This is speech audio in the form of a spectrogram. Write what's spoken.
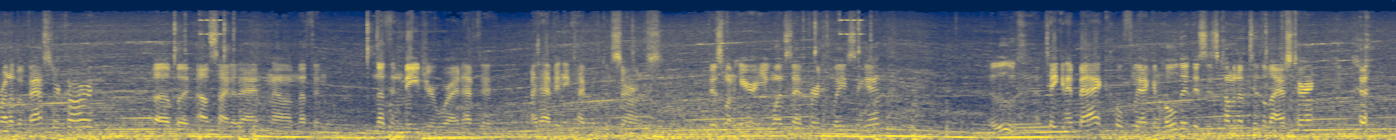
front of a faster car, uh, but outside of that, no, nothing, nothing major where I'd have to, I'd have any type of concerns. This one here, he wants that third place again. Ooh, I'm taking it back. Hopefully I can hold it. This is coming up to the last turn.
